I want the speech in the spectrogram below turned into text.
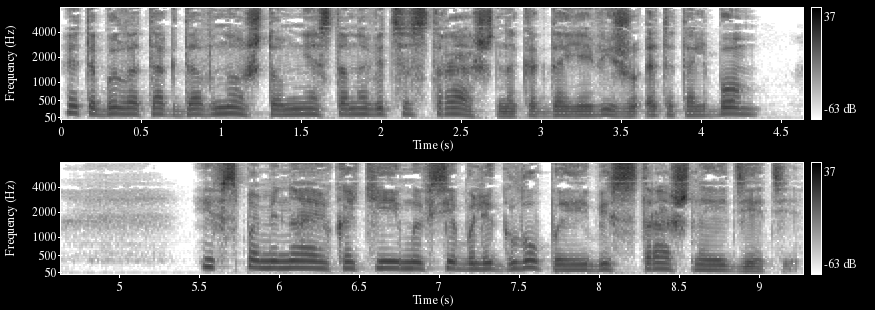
это было так давно, что мне становится страшно, когда я вижу этот альбом и вспоминаю, какие мы все были глупые и бесстрашные дети.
